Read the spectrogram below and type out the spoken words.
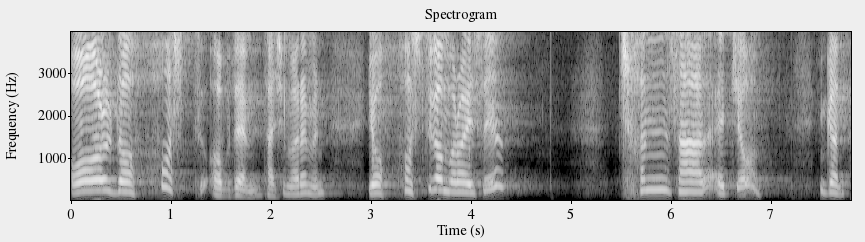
all the host of them. 다시 말하면 이 호스트가 뭐라 했어요? 천사였죠. 그러니까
